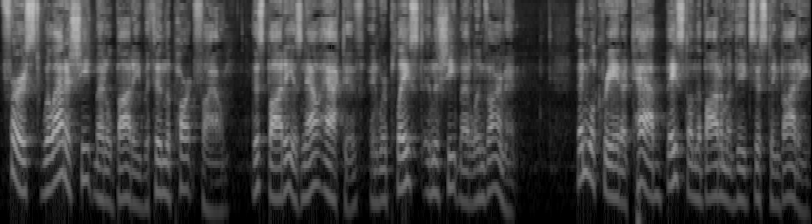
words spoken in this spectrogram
First, we'll add a sheet metal body within the part file. This body is now active and we're placed in the sheet metal environment. Then we'll create a tab based on the bottom of the existing body.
